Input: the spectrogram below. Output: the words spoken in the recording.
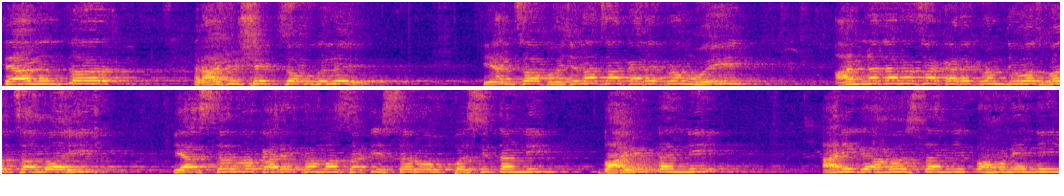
त्यानंतर राजू शेठ चौगले यांचा भजनाचा कार्यक्रम होईल. अन्नदानाचा कार्यक्रम दिवसभर चालू आहे. या सर्व कार्यक्रमासाठी सर्व उपस्थितांनी भाविकांनी आणि ग्रामस्थांनी पाहुण्यांनी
